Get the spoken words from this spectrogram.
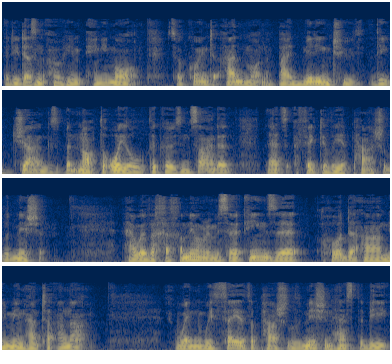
that he doesn't owe him any more. So according to Admon, by admitting to the jugs but not the oil that goes inside it, that's effectively a partial admission. However, When we say that the partial admission has to be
